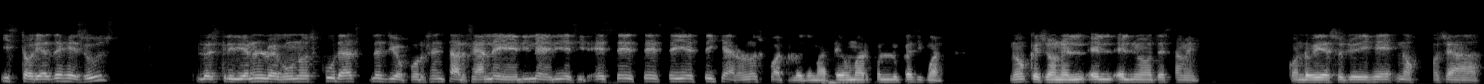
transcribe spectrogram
historias de Jesús. Lo escribieron luego unos curas, les dio por sentarse a leer y leer y decir este, este, este y este, y quedaron los cuatro, los de Mateo, Marcos, Lucas y Juan. ¿no? Que son el, el, el, Nuevo Testamento. Cuando vi eso yo dije, no, o sea,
